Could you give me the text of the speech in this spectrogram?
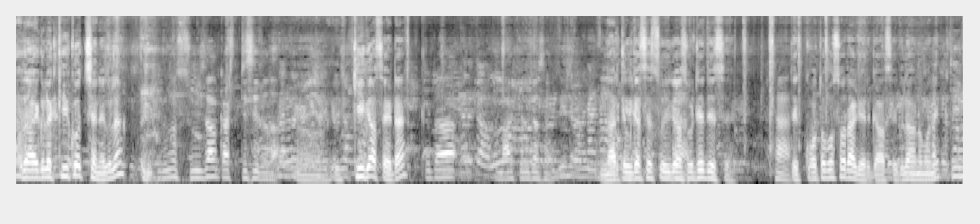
দাদা এগুলো কি করছেন এগুলো? এগুলো সুইজাল কাটতেছি দাদা। কি গাছ এটা? এটা নারকেল গাছ। নারকেল গাছে চুই গাছ উঠে দিয়েছে। হ্যাঁ। কত বছর আগের গাছ এগুলো আনুমানিক? তিন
